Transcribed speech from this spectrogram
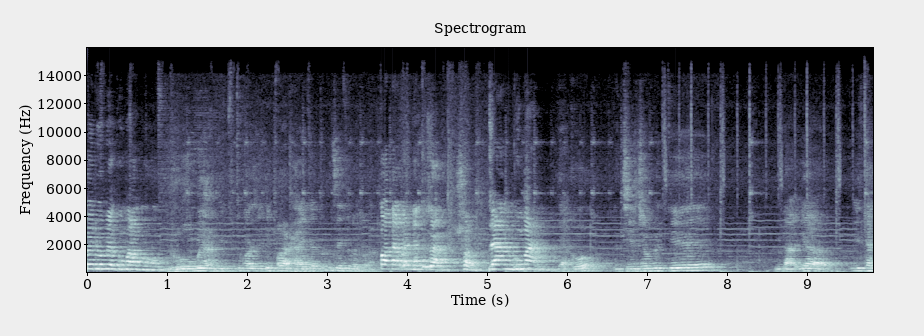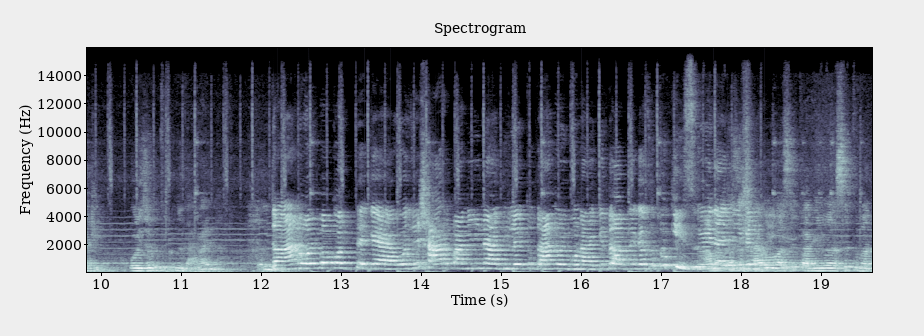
ওই রুমে ঘুমাবো। রুমে আমি তোমার যদি পাঠাই তা তুমি যেতে পারব কথা করেন না তো যান সব যান ঘুমান। দেখো যে জমিতে লাগিয়া ই থাকে ওই জমিতে কিন্তু ধানায় না। ধান হইব থেকে ওই যে সার পানি না দিলে তো ধান হইব না কিন্তু আপনার কাছে তো কিছুই নাই। সারও আছে পানিও আছে তোমার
